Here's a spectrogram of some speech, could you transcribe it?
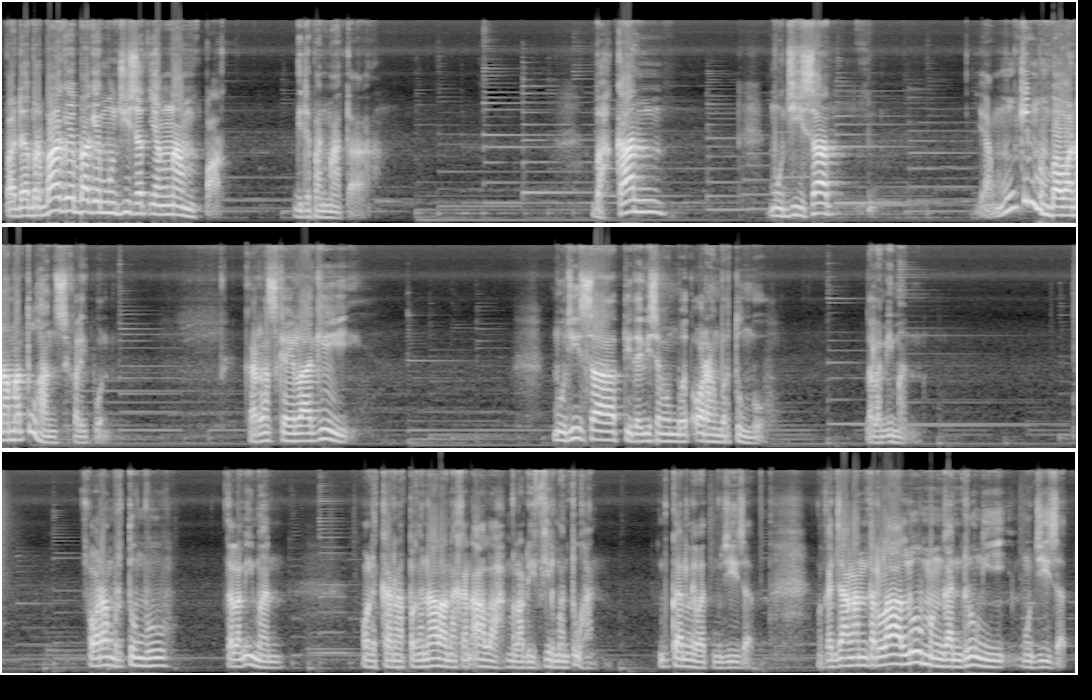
pada berbagai-bagai mujizat yang nampak di depan mata. Bahkan mujizat yang mungkin membawa nama Tuhan sekalipun. Karena sekali lagi mujizat tidak bisa membuat orang bertumbuh dalam iman. Orang bertumbuh dalam iman oleh karena pengenalan akan Allah melalui firman Tuhan, bukan lewat mujizat. Maka jangan terlalu menggandrungi mujizat.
